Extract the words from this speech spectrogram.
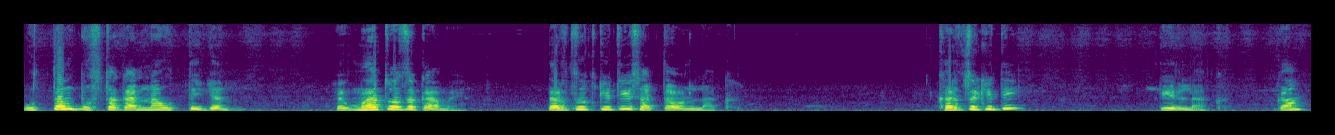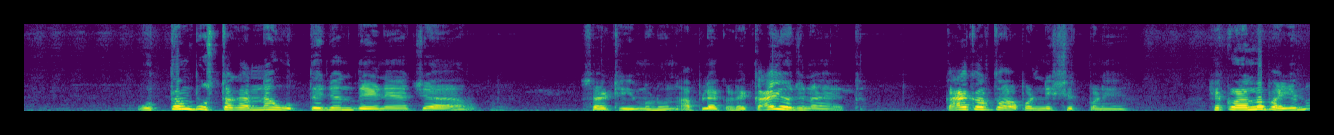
उत्तम पुस्तकांना उत्तेजन. हे महत्त्वाचं काम आहे. तरतूद किती? सत्तावन्न लाख. खर्च किती? तीन लाख. का? उत्तम पुस्तकांना उत्तेजन देण्याच्या साठी म्हणून आपल्याकडे काय योजना आहेत? काय करतो आपण निश्चितपणे? हे कळलं पाहिजे ना?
